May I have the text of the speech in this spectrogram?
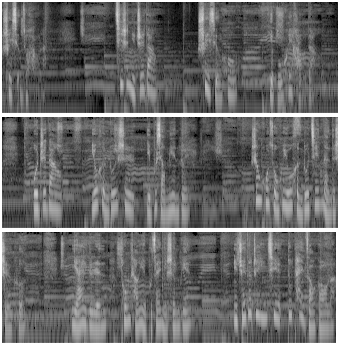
睡醒就好了。”其实你知道，睡醒后也不会好的。我知道，有很多事你不想面对，生活总会有很多艰难的时刻。你爱的人通常也不在你身边，你觉得这一切都太糟糕了，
